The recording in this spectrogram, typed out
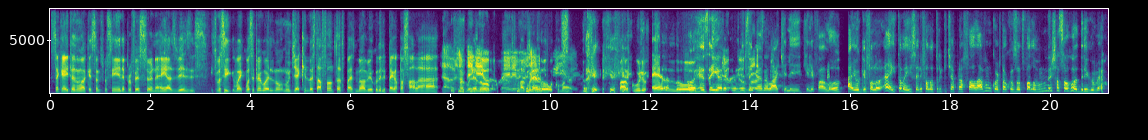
só que aí tá numa questão que, tipo assim, ele é professor, né? E às vezes, tipo assim, vai que você pegou ele num, num dia que ele não estava falando tanto, mas meu amigo, quando ele pega pra falar, Não, eu O bagulho é louco. o- ele. O bagulho é louco, mano. o bagulho é O louco. resenhando, Eu- o eu resenhando lá que ele, que ele falou. Aí o Gui falou: É, então é isso. Ele falou tudo que tinha pra falar. Vamos cortar o que os outros falou. Vamos deixar só o Rodrigo mesmo.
